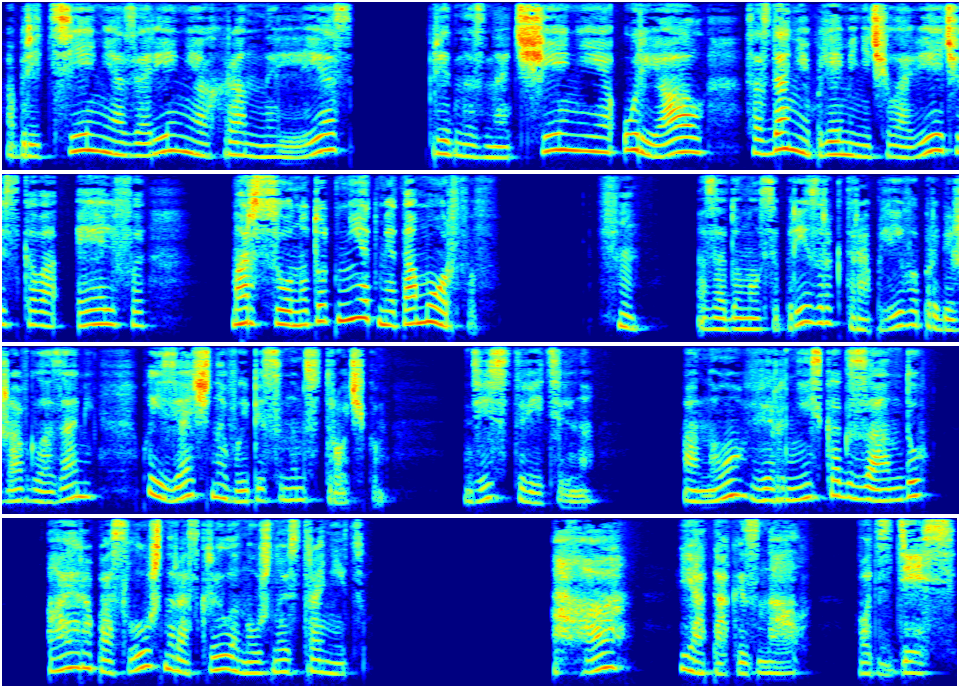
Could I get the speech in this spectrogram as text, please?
обретение, озарение, охранный лес, предназначение, Уриал, создание племени человеческого, эльфы. Марсо, но тут нет метаморфов. Хм, задумался призрак, торопливо пробежав глазами по изящно выписанным строчкам. Действительно. А ну, вернись как Занду. Айра послушно раскрыла нужную страницу. «Ага, я так и знал. Вот здесь»,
